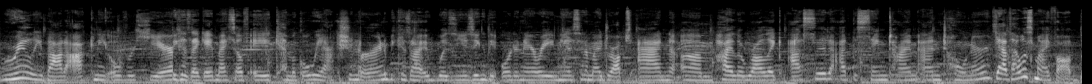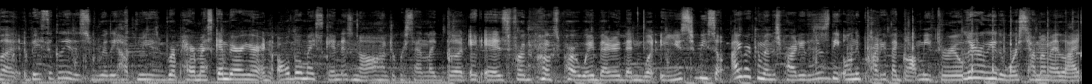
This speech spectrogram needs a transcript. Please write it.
really bad acne over here because I gave myself a chemical reaction burn because I was using the Ordinary niacinamide drops and um, hyaluronic acid at the same time and toner. Yeah, that was my fault, but basically basically this really helped me repair my skin barrier and although my skin is not 100% like good it is for the most part way better than what it used to be. So I recommend this product. This is the only product that got me through literally the worst time of my life.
